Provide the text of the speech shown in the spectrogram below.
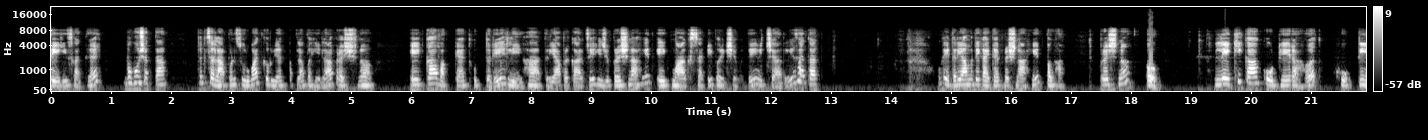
तेही स्वाध्याय बघू शकता. तर चला आपण सुरुवात करूयात आपला पहिला प्रश्न. एका वाक्यात उत्तरे लिहा. तर या प्रकारचे हे जे प्रश्न आहेत एक मार्क्ससाठी परीक्षेमध्ये विचारले जातात. ओके तर यामध्ये काय काय प्रश्न आहेत? बघा. प्रश्न अ. लेखिका कोठे राहत होती?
